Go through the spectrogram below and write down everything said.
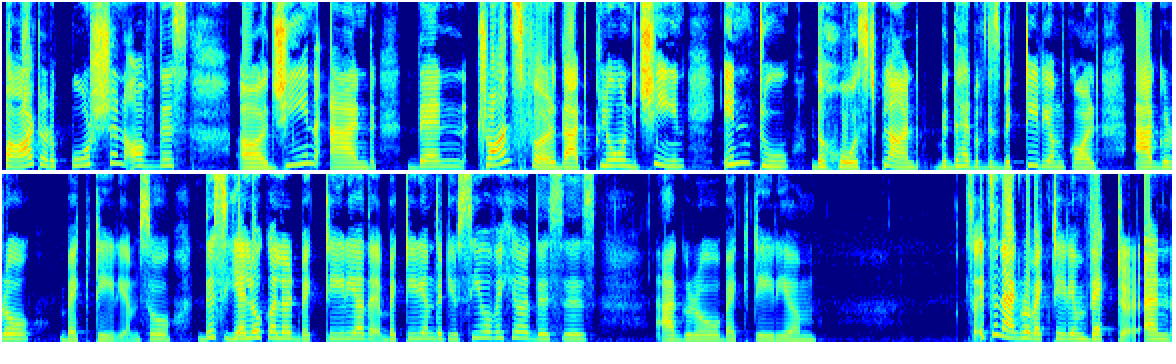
part or a portion of this uh, gene and then transfer that cloned gene into the host plant with the help of this bacterium called agrobacterium. So this yellow colored bacteria, the bacterium that you see over here, this is agrobacterium So it's an agrobacterium vector, and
